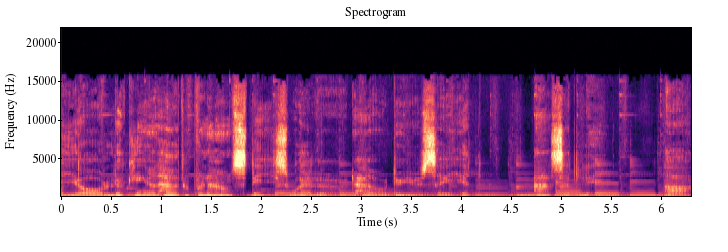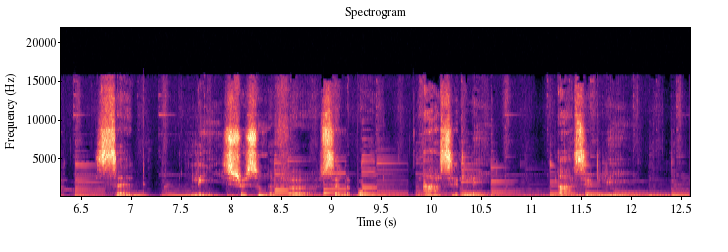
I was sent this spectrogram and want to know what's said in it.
we are looking at how to pronounce this word. How do you say it? Acidly. Acidly. Stress on the first syllable. Acidly. Acidly.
